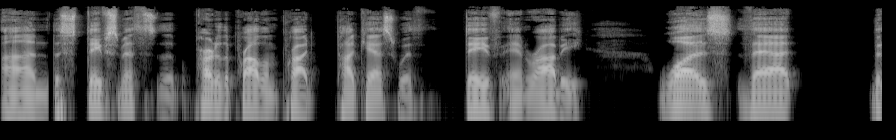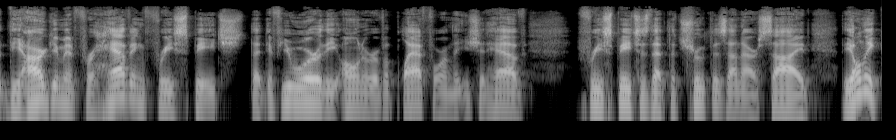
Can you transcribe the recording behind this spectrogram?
on the Dave Smith's the part of the problem prod, podcast with Dave and Robbie was that the, the argument for having free speech that if you were the owner of a platform that you should have free speech is that the truth is on our side. The only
